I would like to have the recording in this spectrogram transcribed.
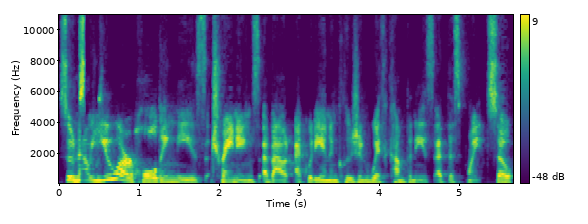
So now you are holding these trainings about equity and inclusion with companies at this point. So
